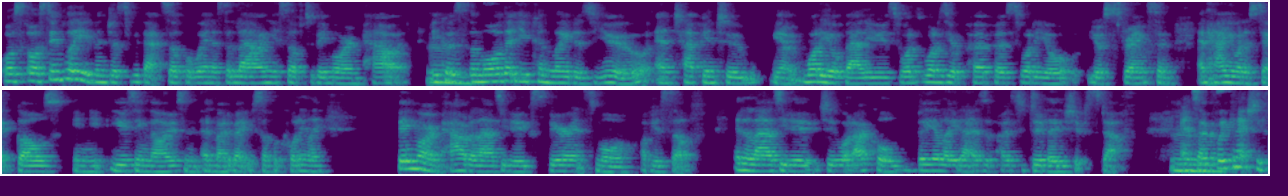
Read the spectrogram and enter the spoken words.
or, or simply even just with that self awareness, allowing yourself to be more empowered. Because mm. the more that you can lead as you and tap into, you know, what are your values, what what is your purpose, what are your your strengths, and and how you want to set goals in using those and, and motivate yourself accordingly. Being more empowered allows you to experience more of yourself it allows you to do what I call be a leader as opposed to do leadership stuff. Mm. And so if we can actually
